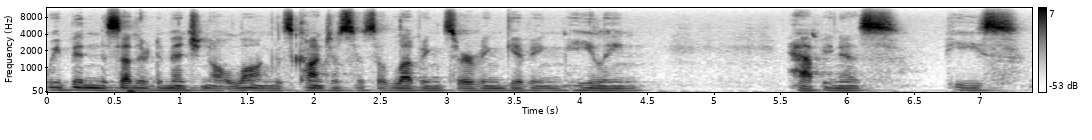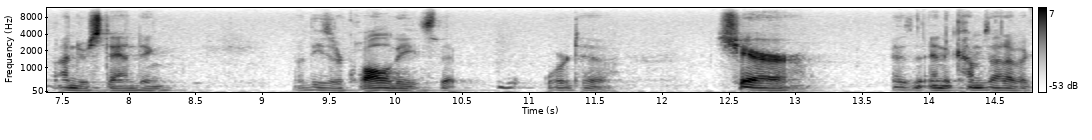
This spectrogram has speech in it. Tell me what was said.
we've been in this other dimension all along this consciousness of loving, serving, giving, healing, happiness, peace, understanding. These are qualities that we're to share, and it comes out of a,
